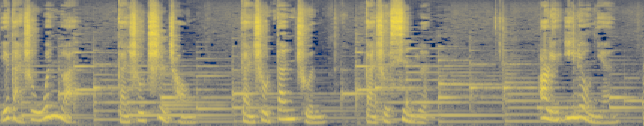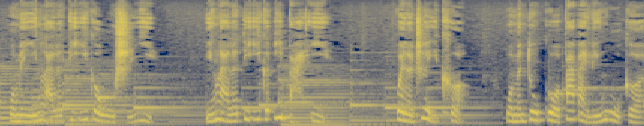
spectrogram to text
也感受温暖，感受赤诚，感受单纯，感受信任。二零一六年，我们迎来了第一个五十亿，迎来了第一个一百亿。为了这一刻，我们度过八百零五个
